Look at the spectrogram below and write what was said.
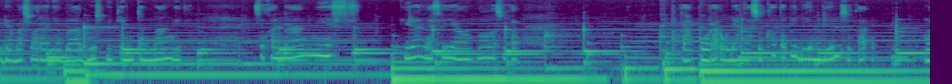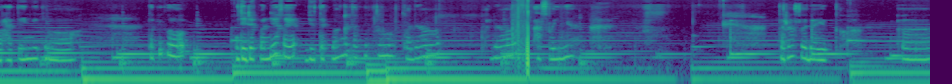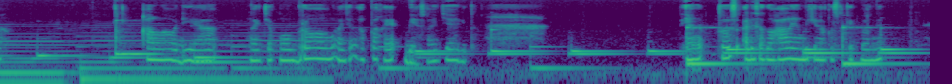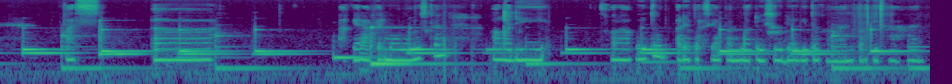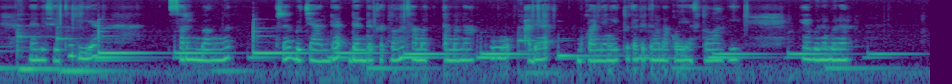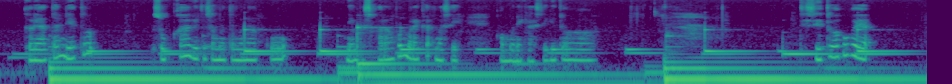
udah mas suaranya bagus bikin tenang gitu suka nangis. Gila gak sih? Ya Allah suka. Pura-pura udah nggak suka tapi diem-diem suka merhatiin gitu loh. Tapi kalau di depan dia kayak jutek banget aku tuh. Padahal padahal aslinya. Terus udah itu uh, ngajak ngobrol ngajak apa kayak biasa aja gitu. Terus ada satu hal yang bikin aku sakit banget. Pas uh, akhir-akhir mau lulus kan kalau di sekolah aku itu ada persiapan buat wisuda gitu kan perpisahan. Nah di situ dia sering banget bercanda dan deket banget sama temen aku. Ada bukan yang itu tapi temen aku yang satu lagi. Kayak bener-bener kelihatan dia tuh suka gitu sama temen aku. Sampai sekarang pun mereka masih komunikasi gitu loh. Situ aku kayak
